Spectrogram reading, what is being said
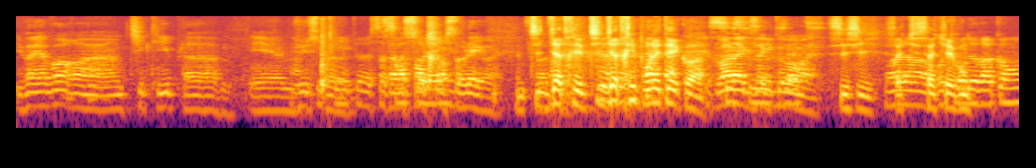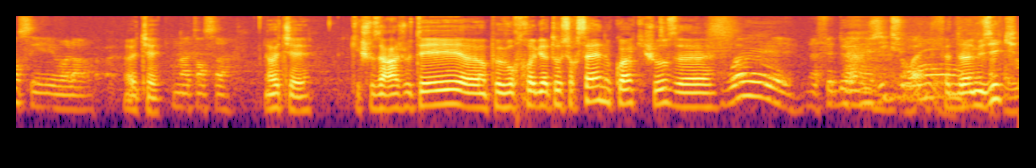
il va y avoir euh, un petit clip là, et euh, Un juste petit clip, euh, ça ça va sentir le soleil. soleil, ouais. Une petite diatribe, petite pour l'été quoi. Voilà, exactement, exact. ouais. Si, si, Voilà, ça, ça qui est bon. de vacances et voilà, Ok, on attend ça. ok. Quelque chose à rajouter euh, On peut vous retrouver bientôt sur scène ou quoi Quelque chose euh, Ouais, la fête de la musique sûrement. Ouais, Faites de la musique.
